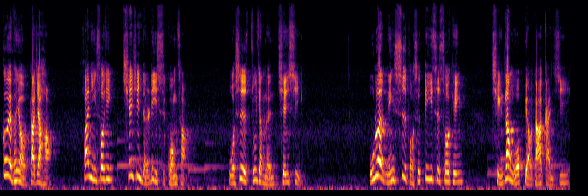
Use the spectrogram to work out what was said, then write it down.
各位朋友，大家好，欢迎收听千信的历史广场，我是主讲人千信。无论您是否是第一次收听，请让我表达感激。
